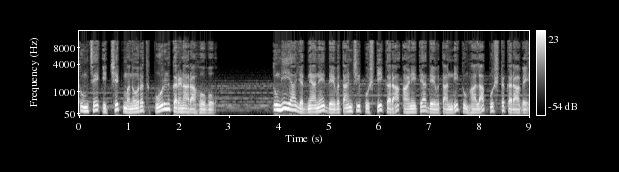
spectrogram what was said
तुमचे इच्छित मनोरथ पूर्ण करणारा होवो तुम्ही या यज्ञाने देवतांची पुष्टी करा आणि त्या देवतांनी तुम्हाला पुष्ट करावे.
